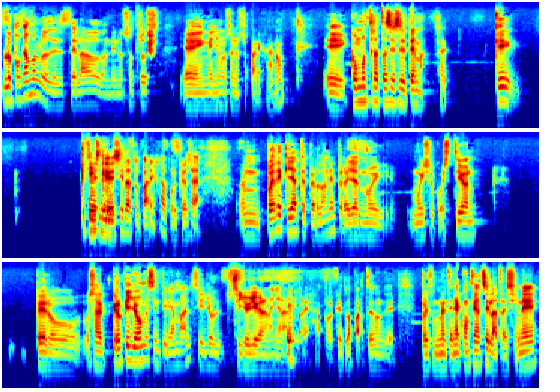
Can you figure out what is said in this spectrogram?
lo pongámoslo desde este lado donde nosotros eh, engañamos a nuestra pareja, ¿no? Eh, ¿Cómo tratas ese tema? O sea, ¿qué, qué tienes que decirle a tu pareja? Porque, o sea, mm, puede que ella te perdone, pero ya es muy, muy su cuestión. Pero, o sea, creo que yo me sentiría mal si yo, si yo llegara a engañar a mi pareja, porque es la parte donde, pues, me tenía confianza y la traicioné,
